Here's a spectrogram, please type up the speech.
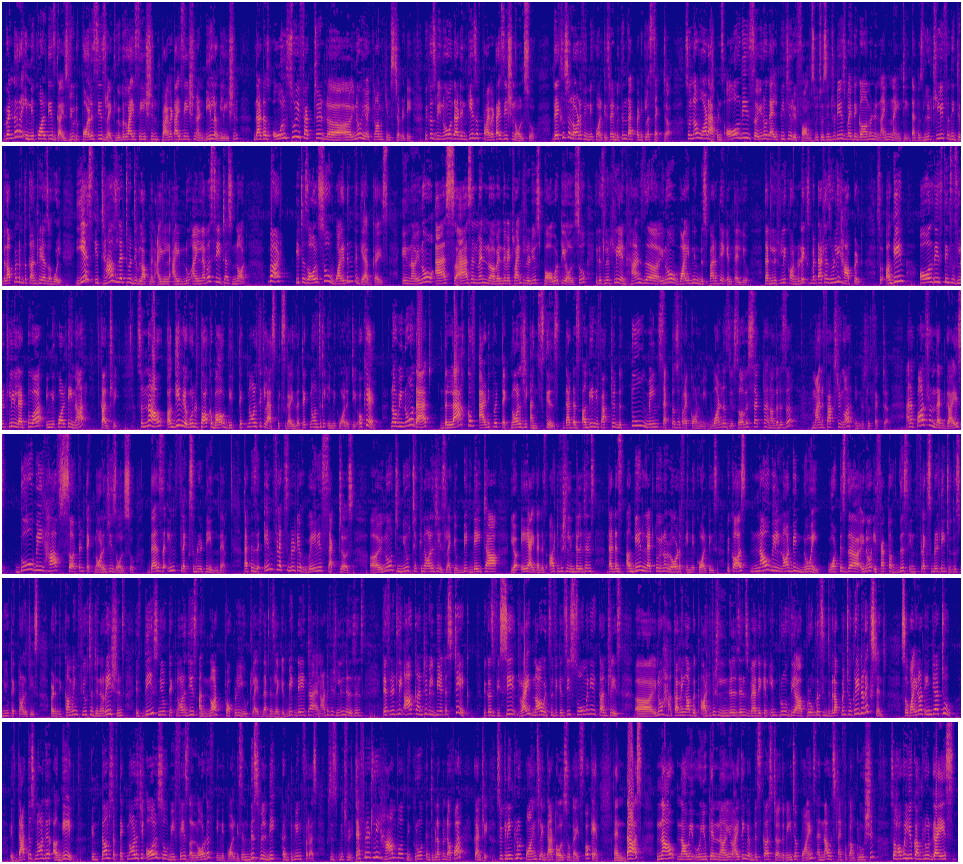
when there are inequalities guys due to policies like liberalization privatization and deregulation that has also affected uh, uh, you know your economic instability. Because we know that in case of privatization also there exists a lot of inequalities right within that particular sector. So now what happens? All these uh, you know the lpg reforms which was introduced by the government in 1990 that was literally for the development of the country as a whole. Yes it has led to a development. I i do i'll never say it has not. But it has also widened the gap guys in uh, you know as as and when uh, when they were trying to reduce poverty also it has literally enhanced the you know widening disparity i can tell you that literally contradicts but that has really happened so again all these things has literally led to a inequality in our country so now again we are going to talk about the technological aspects guys, the technological inequality. Okay. Now we know that the lack of adequate technology and skills that has again affected the two main sectors of our economy. One is your service sector and other is the manufacturing or industrial sector. And apart from that guys, though we have certain technologies also, there is an inflexibility in them. That is the inflexibility of various sectors uh, you know, to new technologies like your big data, your AI, that is artificial intelligence, that has again led to, you know, a lot of inequalities because now we'll not be knowing what is the, you know, effect of this inflexibility to this new technologies. But in the coming future generations, if these new technologies are not properly utilized, that is like your big data and artificial intelligence, definitely our country will be at a stake because if you see right now itself we can see so many countries uh, you know coming up with artificial intelligence where they can improve their progress in development to a greater extent. So why not India too? If that is not there again, in terms of technology also we face a lot of inequalities. And this will be continuing for us which is which will definitely hamper the growth and development of our country. So you can include points like that also guys. Okay. And thus now now you, you can uh, you know, i think we have discussed uh, the major points and now it's time for conclusion. So how will you conclude guys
